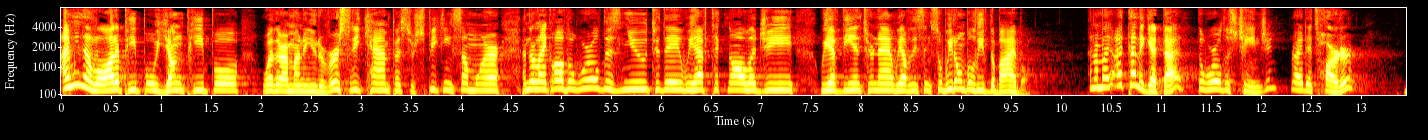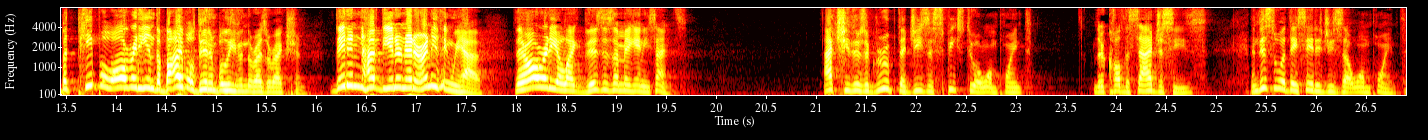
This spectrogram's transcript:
I mean, a lot of people, young people, whether I'm on a university campus or speaking somewhere, and they're like, oh, the world is new today. We have technology, we have the internet, we have these things, so we don't believe the Bible. And I'm like, I kind of get that. The world is changing, right? It's harder. But people already in the Bible didn't believe in the resurrection. They didn't have the internet or anything we have. They're already like, this doesn't make any sense. Actually, there's a group that Jesus speaks to at one point. They're called the Sadducees. And this is what they say to Jesus at one point.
